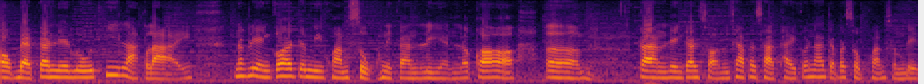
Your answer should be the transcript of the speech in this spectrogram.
ออกแบบการเรียนรู้ที่หลากหลาย นักเรียนก็จะมีความสุขในการเรียน แล้วก็การเรียนการสอนวิชาภาษาไทยก็น่าจะประสบความสำเร็จ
